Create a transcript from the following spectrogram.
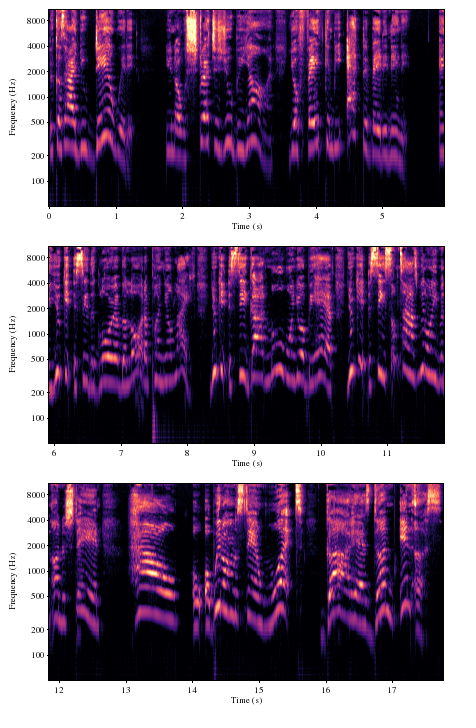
because how you deal with it, you know, stretches you beyond. Your faith can be activated in it and you get to see the glory of the Lord upon your life. You get to see God move on your behalf. You get to see sometimes we don't even understand how or, or, we don't understand what God has done in us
